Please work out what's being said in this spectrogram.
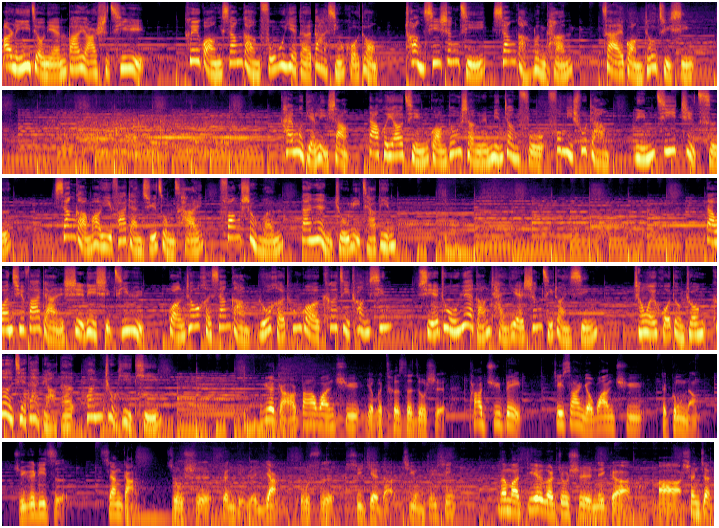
二零一九年八月二十七日，推广香港服务业的大型活动“创新升级香港论坛”在广州举行。开幕典礼上，大会邀请广东省人民政府副秘书长林基致辞，香港贸易发展局总裁方顺文担任主礼嘉宾。大湾区发展是历史机遇，广州和香港如何通过科技创新协助粤港产业升级转型，成为活动中各界代表的关注议题。粤港澳大湾区有个特色，就是它具备这三个湾区的功能。举个例子，香港就是跟纽约一样，都是世界的金融中心。那么第二个就是那个啊，深圳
